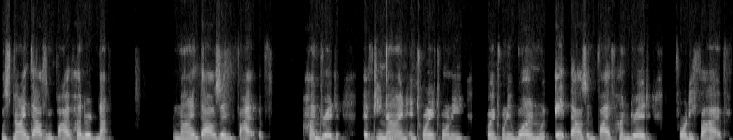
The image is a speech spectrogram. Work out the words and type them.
was nine thousand five hundred nine thousand five hundred fifty-nine, and 2020-2021 with eight thousand five hundred forty-five.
